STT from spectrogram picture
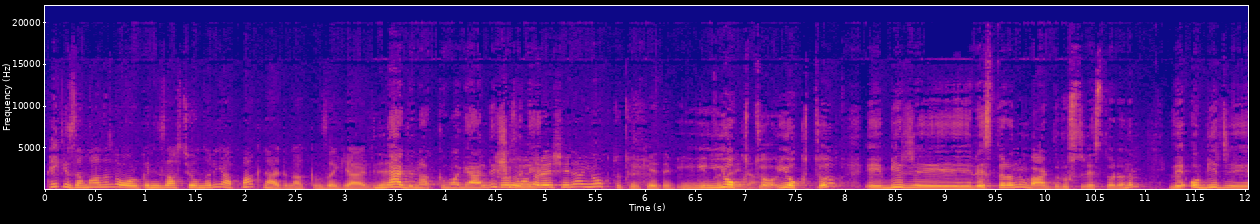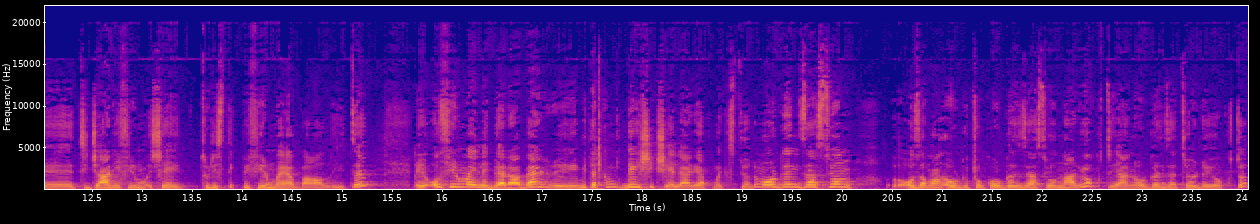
Peki zamanında organizasyonları yapmak nereden aklınıza geldi? Nereden aklıma geldi? O zaman Şöyle öyle şeyler yoktu Türkiye'de bildiğim kadarıyla. yoktu, yoktu. Ee, Bir e, restoranım vardı, Rus restoranım ve o bir e, ticari firma, şey turistik bir firmaya bağlıydı. E, O firma ile beraber e, bir takım değişik şeyler yapmak istiyordum. Organizasyon o zaman çok organizasyonlar yoktu yani organizatör de yoktu.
